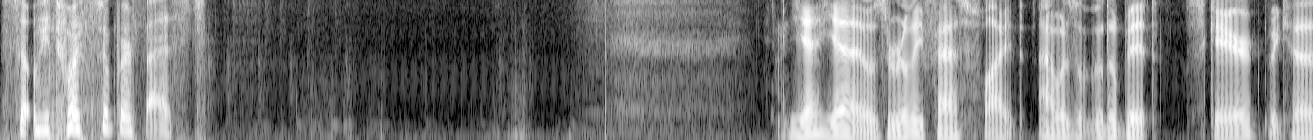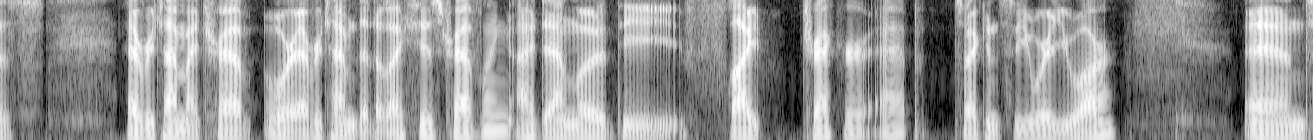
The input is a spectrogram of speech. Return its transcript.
So it was super fast. Yeah, yeah, it was a really fast flight. I was a little bit scared because every time I travel or every time that Alexia is traveling, I download the flight tracker app so I can see where you are. And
